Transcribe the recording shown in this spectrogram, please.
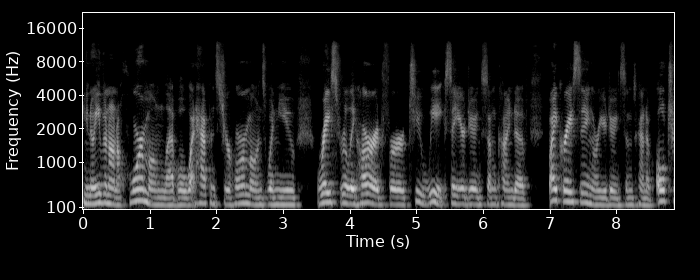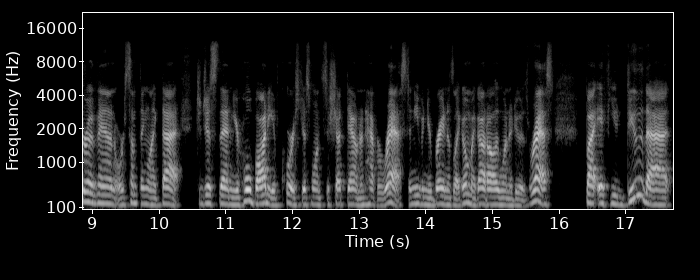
you know even on a hormone level what happens to your hormones when you race really hard for two weeks? Say you're doing some kind of bike racing or you're doing some kind of ultra event or something like that to just then your whole body of course just wants to shut down and have a rest. And even your brain is like oh my god all i want to do is rest. But if you do that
